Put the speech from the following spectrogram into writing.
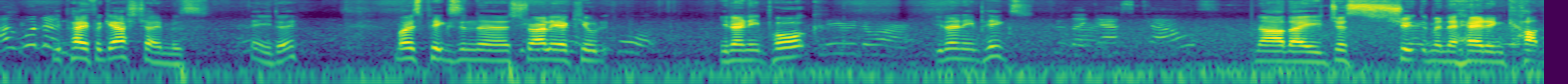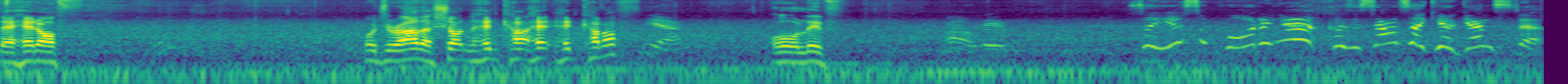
I wouldn't. You pay for gas chambers. Yeah, you do. Most pigs in uh, Australia are killed. You don't eat pork? Neither do I. You don't eat pigs? Do they gas cows? No, they just shoot them in the head and cut their head off. Would you rather shot in the head cut, head, head cut off Yeah. or live? Oh. live. So you're supporting it? Because it sounds like you're against it.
